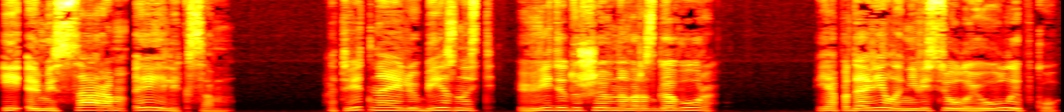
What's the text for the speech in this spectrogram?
и эмиссаром Эйликсом?» Ответная любезность в виде душевного разговора. Я подавила невеселую улыбку.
